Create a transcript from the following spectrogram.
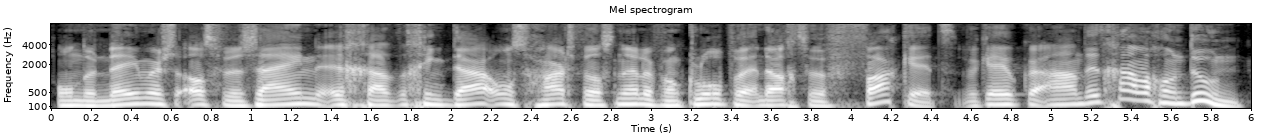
ondernemers als we zijn, eh, gaat, ging daar ons hart wel sneller van kloppen. En dachten we, fuck it. We keken elkaar aan, dit gaan we gewoon doen.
